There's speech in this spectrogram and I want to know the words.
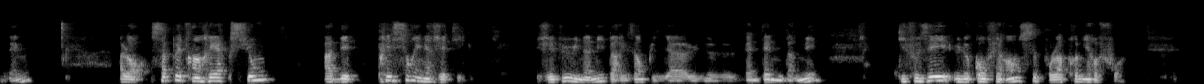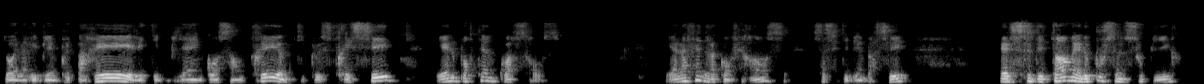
même. Alors, ça peut être en réaction à des pressions énergétiques. J'ai vu une amie, par exemple, il y a une vingtaine d'années, qui faisait une conférence pour la première fois. Donc, elle avait bien préparé, elle était bien concentrée, un petit peu stressée, et elle portait un quartz rose. Et à la fin de la conférence, ça s'était bien passé, elle se détend, elle pousse un soupir,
